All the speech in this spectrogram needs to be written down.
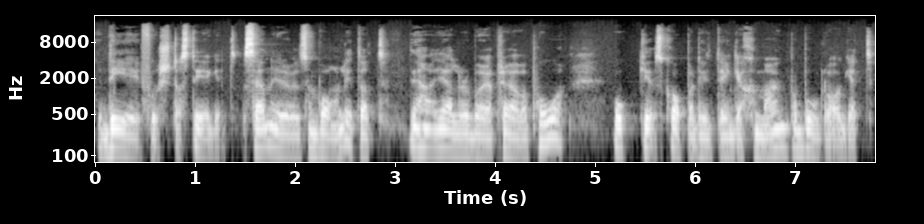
Det är första steget. Sen är det väl som vanligt att det här gäller att börja pröva på och skapa ditt engagemang på bolaget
